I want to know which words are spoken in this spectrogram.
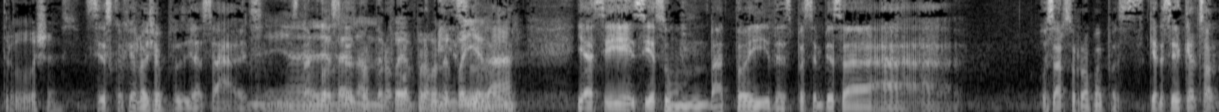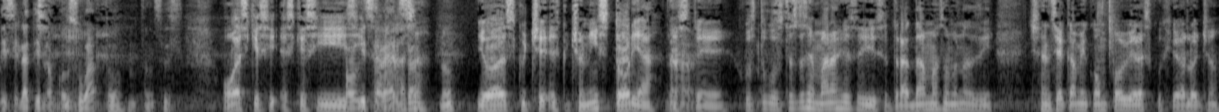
truchas. si escogió el 8, pues ya saben, Sí, están ya con saben ustedes por puro puede- compromiso. y así, si es un vato y después empieza a, a usar su ropa, pues quiere decir que el Sondi sí latinó con su vato. Entonces, Oh, es que sí, es que sí, O sí viceversa, pasa. ¿no? Yo escuché, escuché una historia, Ajá. este, justo, justo esta semana que se, se trata más o menos así. Chance acá mi compa hubiera escogido al 8.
